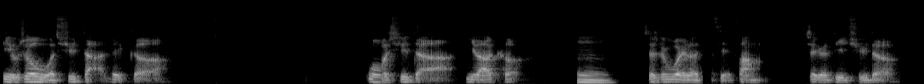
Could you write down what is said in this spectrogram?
比如说我去打那个，我去打伊拉克，嗯，这是为了解放。这个地区的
